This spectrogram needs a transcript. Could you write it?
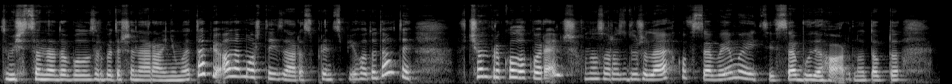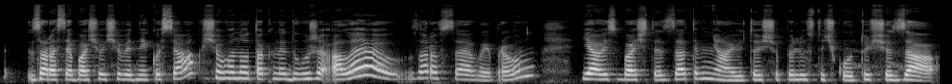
Тому що це треба було зробити ще на ранньому етапі, але можете і зараз, в принципі, його додати. В чому прикол акварель? Що воно зараз дуже легко, все вимиється і все буде гарно. Тобто зараз я бачу очевидний косяк, що воно так не дуже, але зараз все виправимо. Я ось, бачите, затемняю той, що пелюсточку, ту, що за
